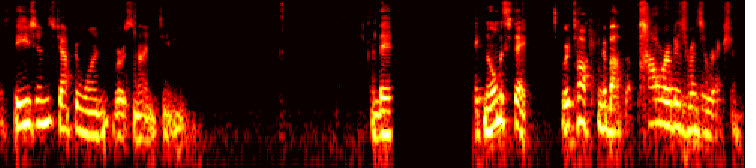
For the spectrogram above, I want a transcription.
Ephesians chapter 1, verse 19. And make, make no mistake, we're talking about the power of his resurrection.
